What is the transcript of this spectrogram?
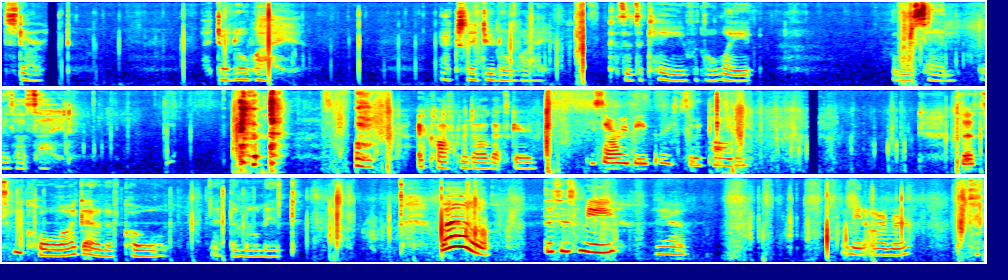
It's dark. I don't know why. Actually, I do know why. Because it's a cave with no light. And the sun is outside. oh, I coughed. My dog got scared. Sorry, Beaver. He's so. That's some coal. I got enough coal at the moment. Well, this is me. Yeah. I mean armor. It's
